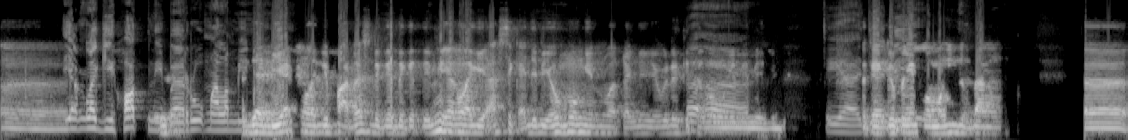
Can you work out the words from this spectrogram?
uh, yang lagi hot nih baru malam ini. Kejadian yang lagi panas deket-deket ini yang lagi asik aja diomongin makanya ya udah kita Uh, ngomongin ini. Iya, Oke, jadi gue pengen ngomongin tentang uh,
